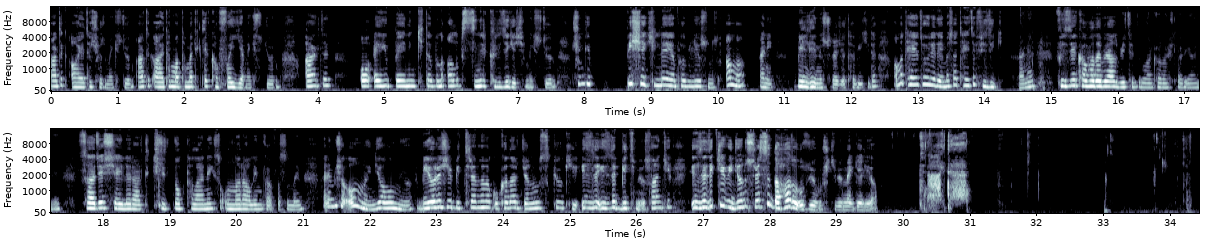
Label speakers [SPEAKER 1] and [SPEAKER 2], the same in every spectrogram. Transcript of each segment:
[SPEAKER 1] artık AYT çözmek istiyorum. Artık AYT matematikle kafayı yemek istiyorum. Artık o Eyüp Bey'in kitabını alıp sinir krizi geçirmek istiyorum. Çünkü bir şekilde yapabiliyorsunuz ama hani bildiğiniz sürece tabii ki de. Ama TYT öyle değil. Mesela TYT fizik. Yani fiziği kafada biraz bitirdim arkadaşlar yani. Sadece şeyler artık kilit noktalar neyse onları alayım kafasındayım. Hani bir şey olmayınca olmuyor. Biyoloji bitirememek o kadar canımı sıkıyor ki. izle izle bitmiyor. Sanki izledikçe videonun süresi daha da uzuyormuş gibime geliyor. Günaydın.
